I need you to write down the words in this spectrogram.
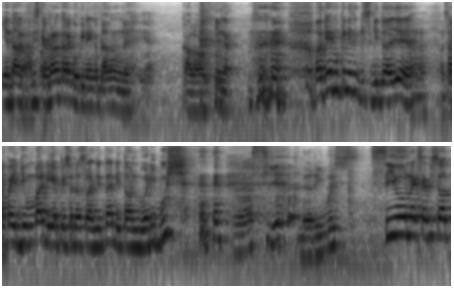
Ya ntar disclaimer ntar gue pindahin ke belakang deh. Iya. Kalau inget. Oke mungkin itu segitu aja ya. Nah, oke. Sampai jumpa di episode selanjutnya di tahun 2000. Makasih ya. 2000 See you next episode.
